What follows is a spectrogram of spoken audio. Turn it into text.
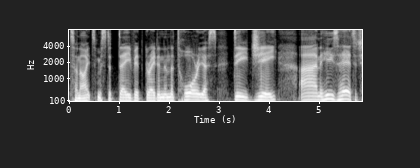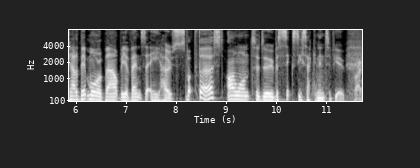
tonight, Mr. David Gradon, the notorious DG, and he's here to chat a bit more about the events that he hosts. But first, I want to do the 60 second interview. Right.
